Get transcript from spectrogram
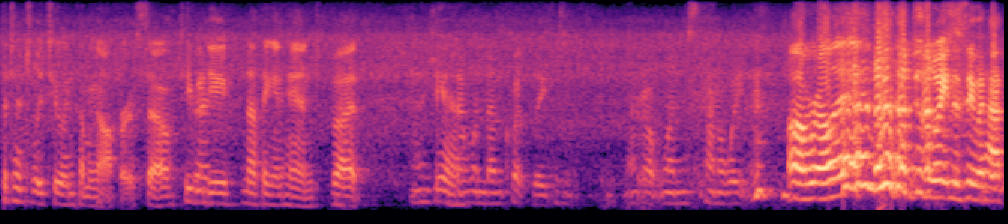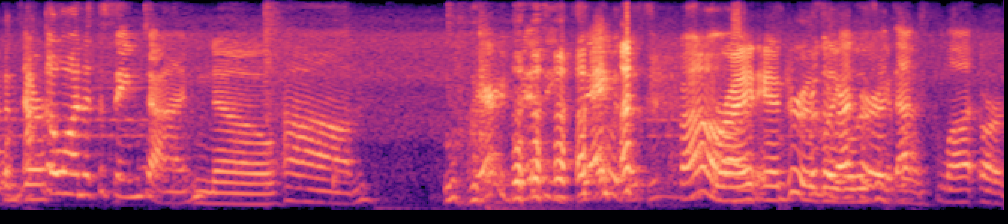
potentially two incoming offers. So TBD, nothing in hand. But I need Yeah. get that one done quickly because I got one just kind of waiting. oh really? Just waiting to see what happens Not there. go on at the same time. No. Um, very busy day with this phone. Right, Andrew For is like losing record, his that or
